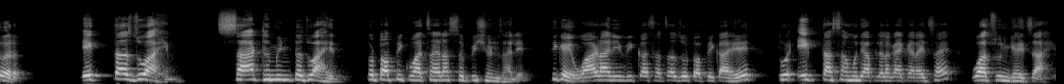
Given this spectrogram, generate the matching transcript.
तर एक तास जो आहे साठ मिनिटं जो आहे तो टॉपिक वाचायला सफिशियंट झाले. ठीक आहे? वाढ आणि विकासाचा जो टॉपिक आहे तो एक तासामध्ये आपल्याला काय करायचा आहे? वाचून घ्यायचा आहे.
